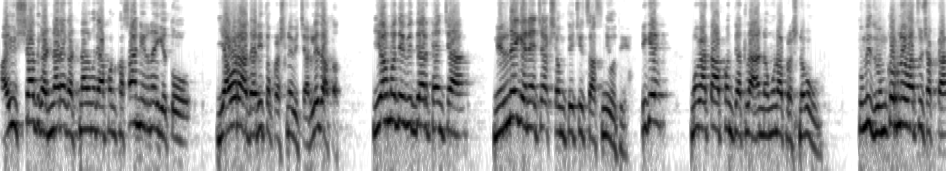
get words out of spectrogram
आयुष्यात घडणाऱ्या घटनांमध्ये आपण कसा निर्णय घेतो यावर आधारित प्रश्न विचारले जातात. यामध्ये विद्यार्थ्यांच्या निर्णय घेण्याच्या क्षमतेची चाचणी होते. ठीक आहे? मग आता आपण त्यातला नमुना प्रश्न बघू. तुम्ही झूम करूनही वाचू शकता.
